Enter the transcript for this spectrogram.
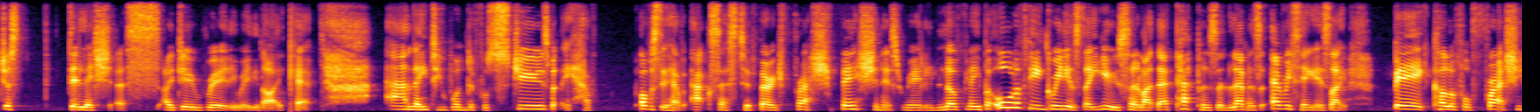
just delicious. I do really, really like it. And they do wonderful stews, but they have obviously they have access to very fresh fish and it's really lovely. But all of the ingredients they use, so like their peppers and lemons, everything is like big, colourful, fresh.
